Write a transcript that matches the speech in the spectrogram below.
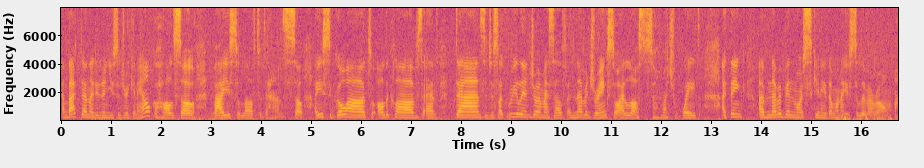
And back then, I didn't used to drink any alcohol, so but I used to love to dance. So I used to go out to all the clubs and dance and just like really enjoy myself and never drink. So I lost so much weight. I think I've never been more skinny than when I used to live in Rome. I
